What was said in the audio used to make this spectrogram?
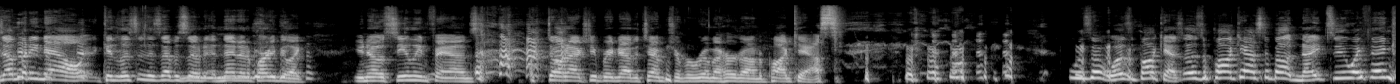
somebody now can listen to this episode and then at a party be like, you know, ceiling fans don't actually bring down the temperature of a room. I heard it on a podcast. what was that? What was the podcast? It was a podcast about Night Zoo, I think.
